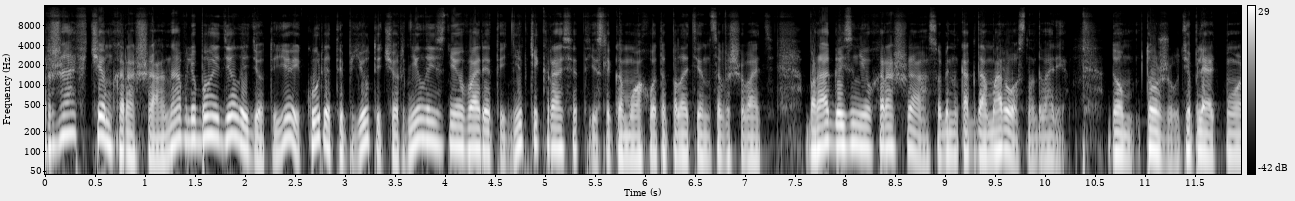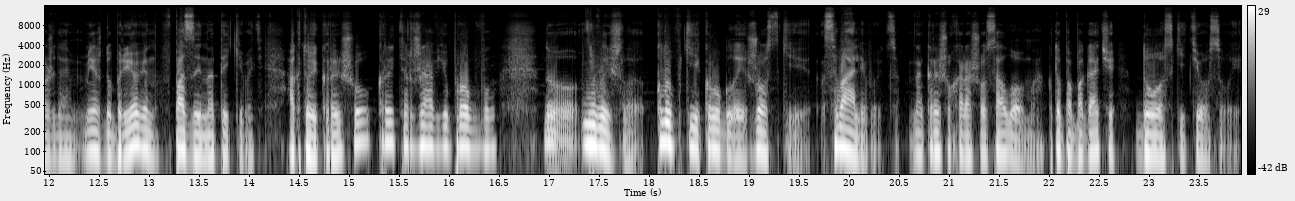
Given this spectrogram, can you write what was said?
Ржавь чем хороша? Она в любое дело идет. Ее и курят, и пьют, и чернила из нее варят, и нитки красят, если кому охота полотенце вышивать. Брага из нее хороша, особенно когда мороз на дворе. Дом тоже утеплять можно, между бревен в пазы натыкивать. А кто и крышу крыть ржавью пробовал? Но не вышло. Клубки круглые, жесткие, сваливаются. На крышу хорошо солома. Кто побогаче, доски тесовые.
